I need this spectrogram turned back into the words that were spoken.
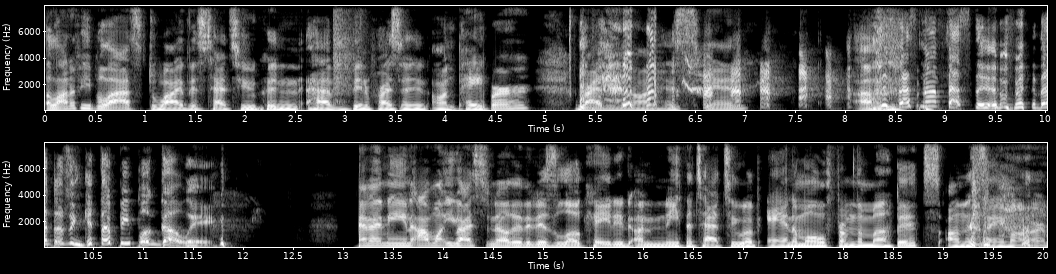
A lot of people asked why this tattoo couldn't have been present on paper rather than on his skin. Um, that's not festive. that doesn't get the people going. And I mean, I want you guys to know that it is located underneath a tattoo of Animal from the Muppets on the same arm.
